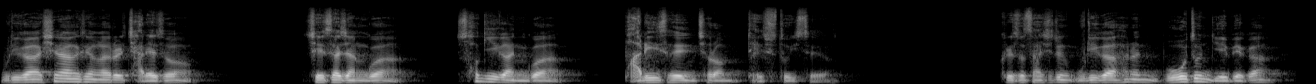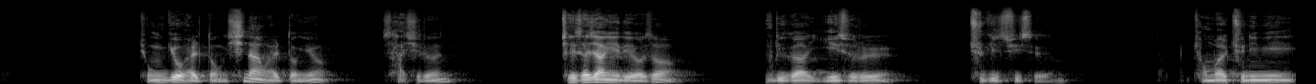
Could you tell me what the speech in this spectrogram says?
우리가 신앙생활을 잘해서 제사장과 서기관과 바리새인처럼 될 수도 있어요. 그래서 사실은 우리가 하는 모든 예배가 종교 활동, 신앙 활동이요. 사실은 제사장이 되어서 우리가 예수를 죽일 수 있어요. 정말 주님이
